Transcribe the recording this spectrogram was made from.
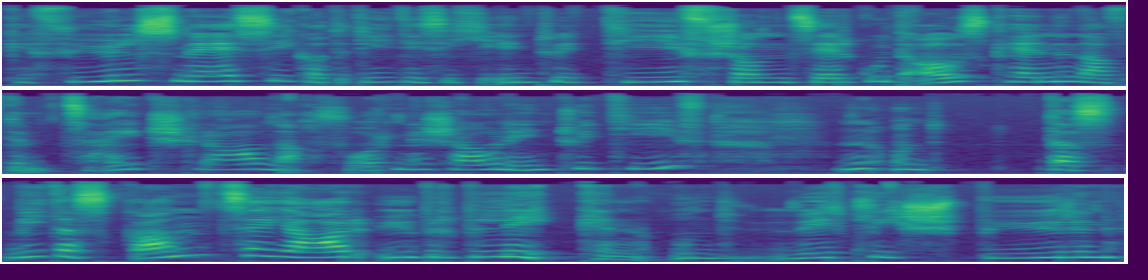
gefühlsmäßig oder die, die sich intuitiv schon sehr gut auskennen, auf dem Zeitstrahl nach vorne schauen, intuitiv und das wie das ganze Jahr überblicken und wirklich spüren,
